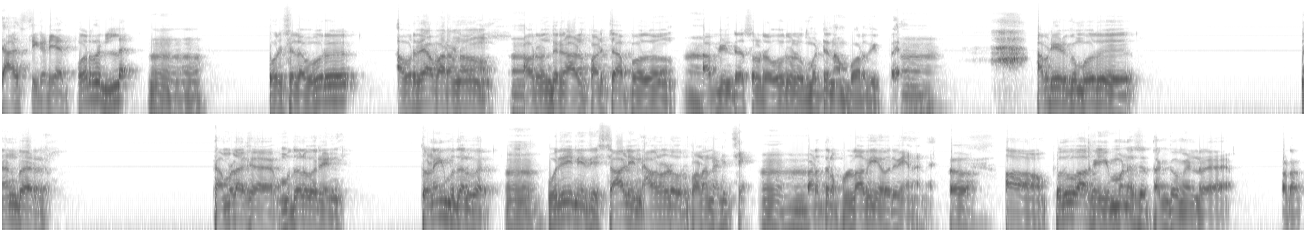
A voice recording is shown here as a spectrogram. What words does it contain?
ஜாஸ்தி கிடையாது. போகிறது இல்லை. ஒரு சில ஊர் அவர் தான் வரணும். அவர் வந்து நான் படித்தா போதும் அப்படின்ற சொல்கிற ஊர்களுக்கு மட்டும் நான் போகிறது இப்போ. அப்படி இருக்கும்போது நண்பர் தமிழக முதல்வரின் துணை முதல்வர் உதயநிதி ஸ்டாலின் அவரோட ஒரு படம் நடித்தேன் படத்தில் ஃபுல்லாகவே வருவேன் நான். பொதுவாக இம்மனசு தங்கம் என்ற படம்.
